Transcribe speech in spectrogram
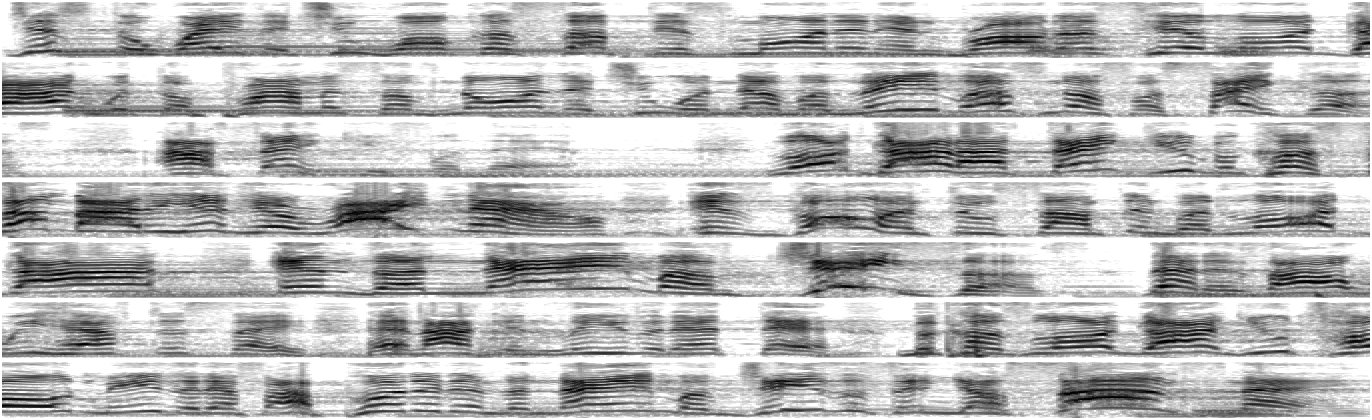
just the way that you woke us up this morning and brought us here, Lord God, with the promise of knowing that you will never leave us nor forsake us. I thank you for that. Lord God, I thank you because somebody in here right now is going through something. But Lord God, in the name of Jesus, that is all we have to say. And I can leave it at that. Because Lord God, you told me that if I put it in the name of Jesus in your son's name,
